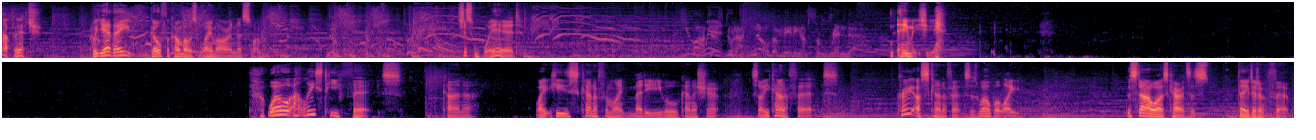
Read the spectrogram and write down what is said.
Ah, bitch. But yeah, they go for combos way more in this one. It's just weird. Amy, she. well, at least he fits. Kinda. Like, he's kind of from, like, medieval kind of shit. So he kind of fits. Kratos kind of fits as well, but, like, the Star Wars characters, they didn't fit.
